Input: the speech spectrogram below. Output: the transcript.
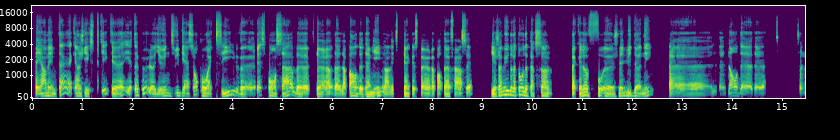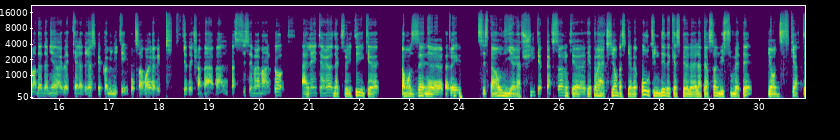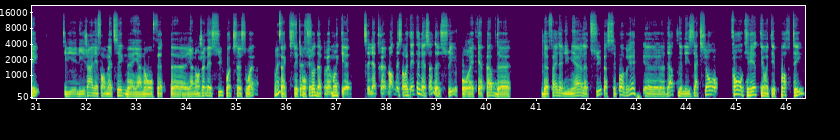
Mais en même temps, quand j'ai expliqué qu'il y a un peu, il y a eu une divulgation proactive, euh, responsable euh, de, la part de Damien, en expliquant que c'est un reporter français, il n'y a jamais eu de retour de personne. Fait que là, euh, je vais lui donner le nom de, Je vais demander à Damien avec quelle adresse il a communiqué pour savoir avec qui, qui a échappé à la balle. Parce que si c'est vraiment le cas, à l'intérieur de l'actualité, que, comme on disait, Patrick, c'est en haut de hiérarchie que personne qui a, pas d'action parce qu'il n'y avait aucune idée de ce que la, personne lui soumettait. Ils ont discarté. les gens à l'informatique, ben, ils en ont fait, euh, ils en ont jamais su quoi que ce soit. c'est pour ça, d'après moi, que c'est lettre morte. Mais ça va être intéressant de le suivre pour être capable de, de faire la lumière là-dessus, parce que c'est pas vrai que date, les actions concrètes qui ont été portées,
